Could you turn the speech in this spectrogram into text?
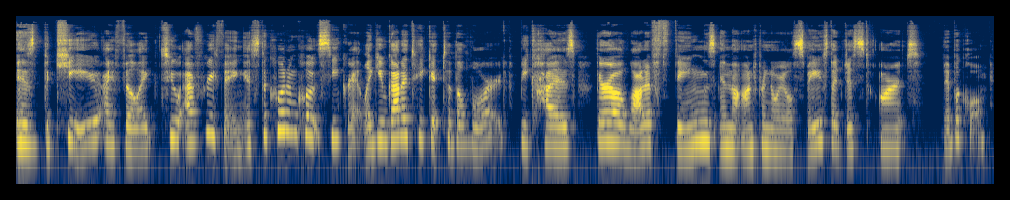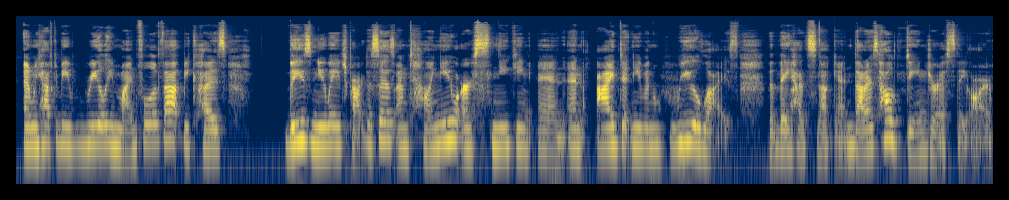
is the key, I feel like, to everything. It's the quote unquote secret. Like, you've got to take it to the Lord because there are a lot of things in the entrepreneurial space that just aren't biblical. And we have to be really mindful of that because these new age practices, I'm telling you, are sneaking in, and I didn't even realize that they had snuck in. That is how dangerous they are.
